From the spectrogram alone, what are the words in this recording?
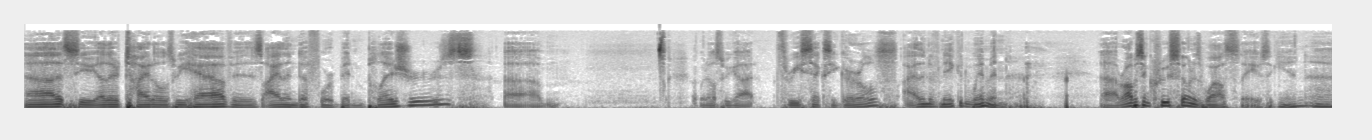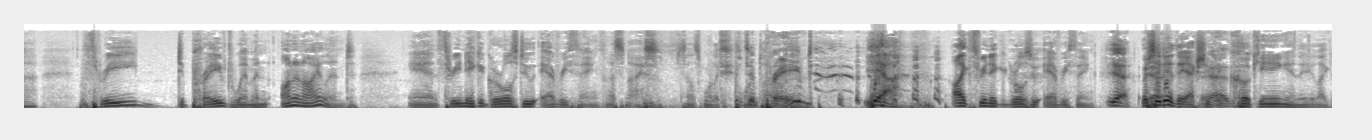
Uh, let's see, other titles we have is Island of Forbidden Pleasures. Um, what else we got? Three Sexy Girls, Island of Naked Women. Uh, Robinson Crusoe and his Wild Slaves again. Uh, three Depraved Women on an Island. And Three Naked Girls Do Everything. That's nice. Sounds more like. Depraved? yeah, I like Three Naked Girls Do Everything. Yeah, which yeah. they did. They actually Yeah. did cooking and they like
